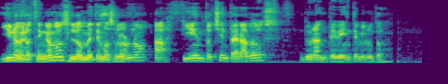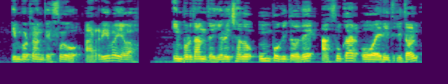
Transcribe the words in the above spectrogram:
Y una vez los tengamos, los metemos al horno a 180 grados durante 20 minutos. Importante, fuego arriba y abajo. Importante, yo le he echado un poquito de azúcar o eritritol,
